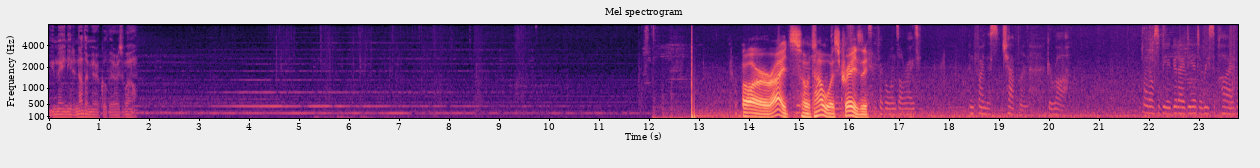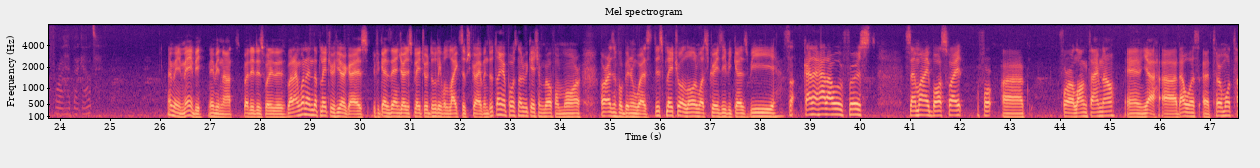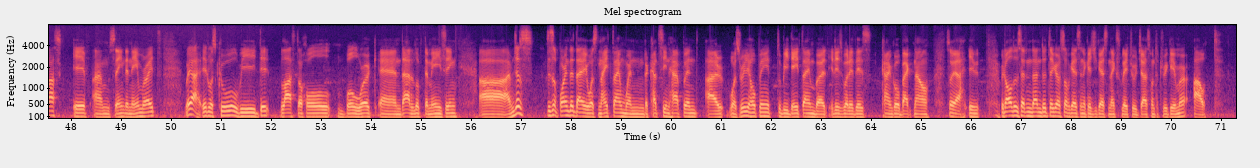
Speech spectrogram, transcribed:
We may need another miracle there as well. Alright, so that was crazy. See if everyone's alright. And find this chaplain, Garah. Might also be a good idea to resupply before I head back out. I mean, maybe, maybe not, but it is what it is. But I'm gonna end the playthrough here, guys. If you guys did enjoy this playthrough, do leave a like, subscribe, and do turn your post notification bell for more Horizon Forbidden West. This playthrough alone was crazy because we kind of had our first semi-boss fight for uh, for a long time now, and yeah, uh, that was a thermal tusk, if I'm saying the name right. But yeah, it was cool. We did blast the whole bulwark, and that looked amazing. Uh, I'm just disappointed that it was nighttime when the cutscene happened. I was really hoping it to be daytime, but it is what it is. Can't go back now. So yeah, if, with all those said and done, do take care of yourself, guys, and I'll catch you guys next playthrough. Jazz123 Gamer out.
